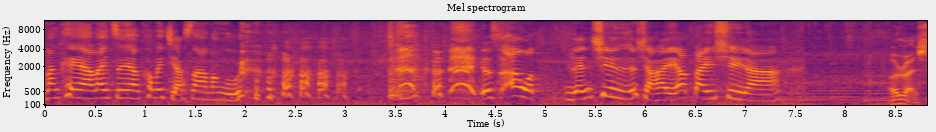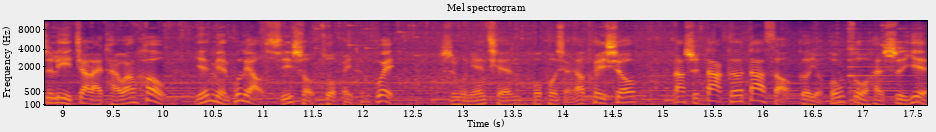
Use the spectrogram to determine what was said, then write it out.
让客啊来这啊，看没假啥拢有。”有时啊，我人去，小孩也要带去啊。而阮世丽嫁来台湾后，也免不了洗手做北藤柜。十五年前，婆婆想要退休，那时大哥大嫂各有工作和事业，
